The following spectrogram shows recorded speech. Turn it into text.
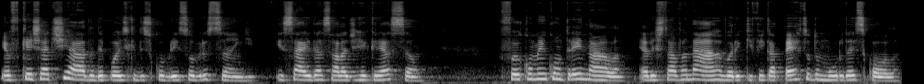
Eu fiquei chateada depois que descobri sobre o sangue e saí da sala de recreação. Foi como encontrei Nala. Ela estava na árvore que fica perto do muro da escola.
